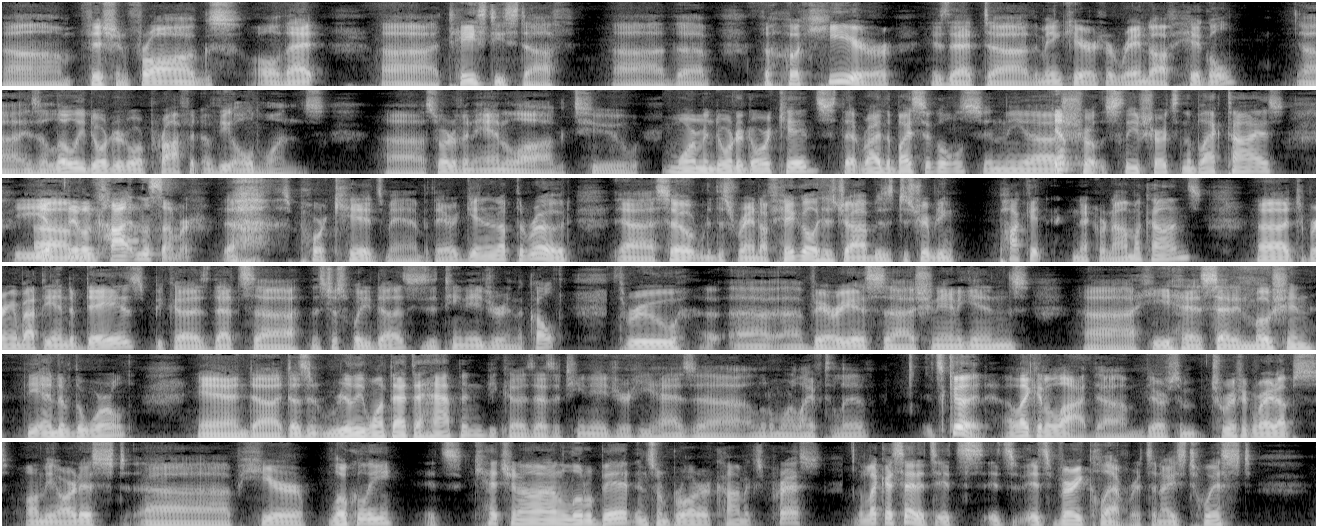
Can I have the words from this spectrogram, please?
um, fish and frogs, all that uh, tasty stuff. Uh, the the hook here is that uh, the main character Randolph Higgle uh, is a lowly door-to-door prophet of the old ones. Uh, sort of an analog to Mormon door-to-door kids that ride the bicycles in the uh, Yep. short sleeve shirts and the black ties. Yep, they Um, look hot in the summer. Ugh, those poor kids, man, but they're getting it up the road. Uh, so this Randolph Higgle, his job is distributing pocket Necronomicons uh, to bring about the end of days because that's uh, that's just what he does. He's a teenager in the cult. Through uh, uh, various uh, shenanigans, uh, he has set in motion the end of the world. And uh, doesn't really want that to happen because as a teenager he has uh, a little more life to live it's good. I like it a lot. Um, there are some terrific write ups on the artist uh, here locally. It's catching on a little bit in some broader comics press. Like I said, it's it's it's it's very clever. It's a nice twist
